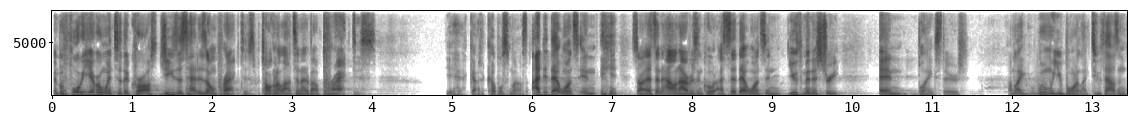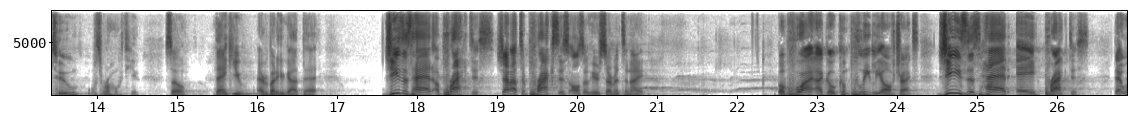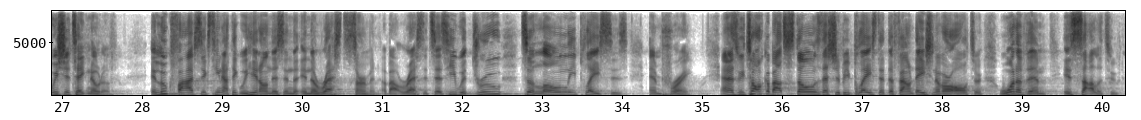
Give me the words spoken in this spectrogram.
And before he ever went to the cross, Jesus had his own practice. We're talking a lot tonight about practice. Yeah, got a couple smiles. I did that once in, sorry, that's an Allen Iverson quote. I said that once in youth ministry and blank stares. I'm like, when were you born? Like 2002? What's wrong with you? So thank you, everybody who got that. Jesus had a practice. Shout out to Praxis also here serving tonight. But before I, I go completely off tracks, Jesus had a practice that we should take note of. In Luke 5 16, I think we hit on this in the, in the rest sermon about rest. It says, He withdrew to lonely places and pray. And as we talk about stones that should be placed at the foundation of our altar, one of them is solitude.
